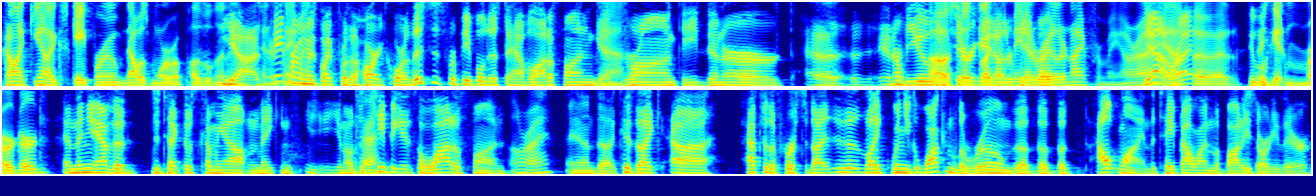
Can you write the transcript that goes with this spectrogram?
Kind of like you know, like escape room. That was more of a puzzle than Yeah, escape room is like for the hardcore. This is for people just to have a lot of fun, get Yeah. drunk, eat dinner, uh, interview, Oh, so it's interrogate like a, other me- a regular night for me. All right. Yeah, Yeah. right. So uh, people Ex- getting murdered. And then you have the detectives coming out and making, you know, just keeping it's a lot of fun. All right. And because like uh, after the first to die, like when you walk into the room, the the the outline, the tape outline of the body's already there,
